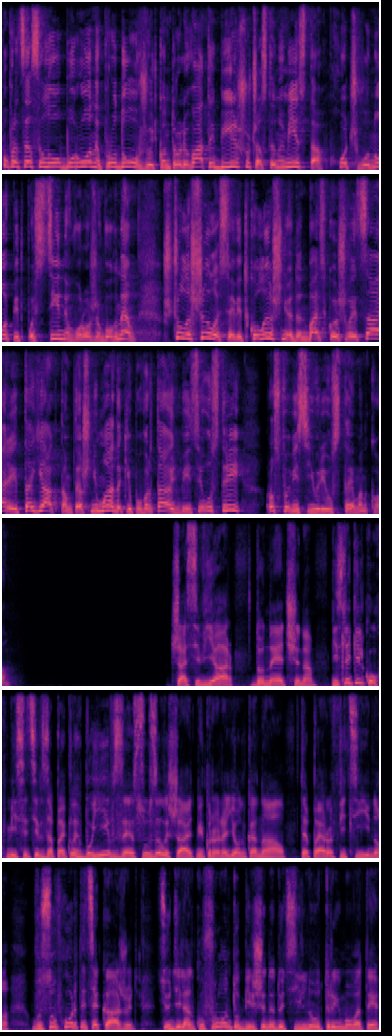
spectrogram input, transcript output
Попри це, сили оборони продовжують контролювати більшу частину міста, хоч воно під постійним ворожим вогнем. Що лишилося від колишньої Донбаської Швейцарії та як тамтешні медики повертають бійців у стрій, розповість Юрій Устименко. Часів Яр, Донеччина. Після кількох місяців запеклих боїв ЗСУ залишають мікрорайон канал. Тепер офіційно. В ОСУ в Хортиця кажуть, цю ділянку фронту більше недоцільно утримувати.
